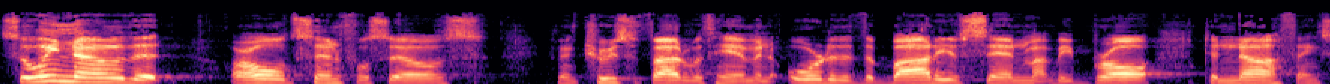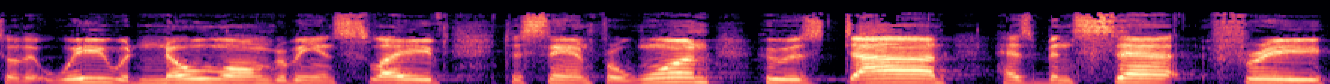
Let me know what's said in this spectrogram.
So we know that our old sinful selves have been crucified with him in order that the body of sin might be brought to nothing, so that we would no longer be enslaved to sin. For one who has died has been set free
